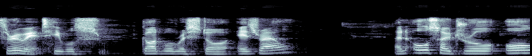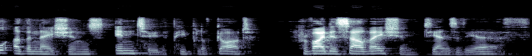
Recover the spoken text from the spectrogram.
through it he will God will restore Israel and also draw all other nations into the people of God, providing salvation to the ends of the earth.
